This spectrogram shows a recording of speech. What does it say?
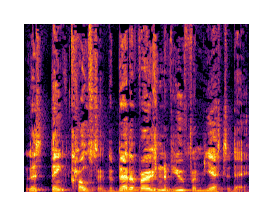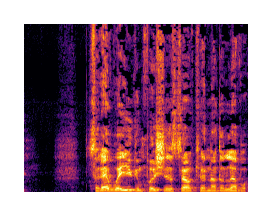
Let's think closer. The better version of you from yesterday. So that way you can push yourself to another level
